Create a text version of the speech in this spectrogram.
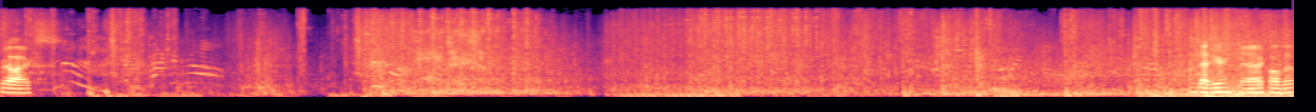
Relax. I'm dead here. Yeah, I called it.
